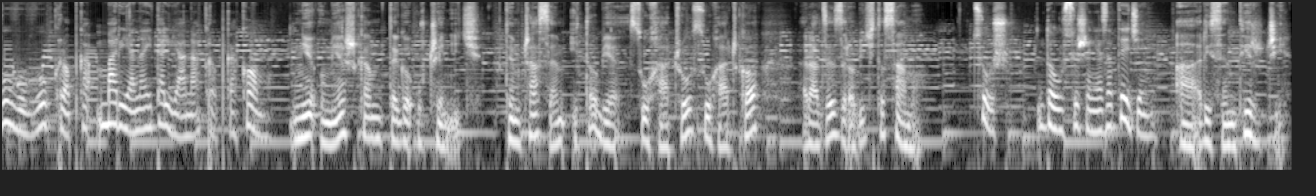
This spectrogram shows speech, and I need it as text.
www.marianaitaliana.com. Nie omieszkam tego uczynić. Tymczasem i Tobie, słuchaczu, słuchaczko, radzę zrobić to samo. Cóż, do usłyszenia za tydzień. A risentirci.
